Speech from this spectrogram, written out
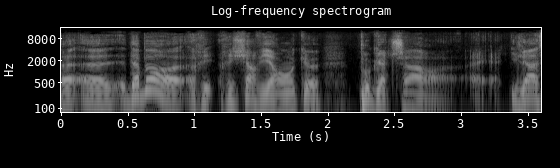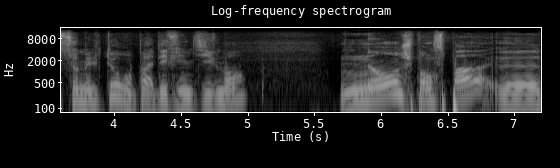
Euh, euh, D'abord, Richard Virenque, Pogacar, euh, il a assommé le Tour ou pas définitivement? Non, je pense pas. Euh,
